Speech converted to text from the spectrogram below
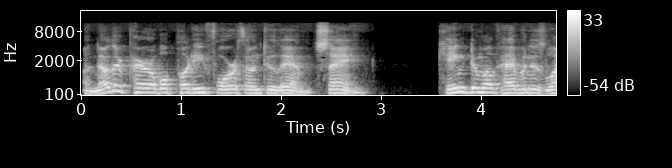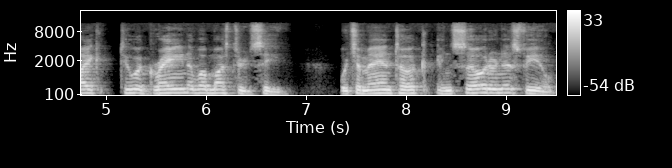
Another parable put he forth unto them, saying, Kingdom of heaven is like to a grain of a mustard seed, which a man took and sowed in his field,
